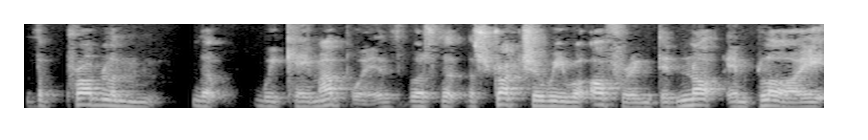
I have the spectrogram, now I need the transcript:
the problem that we came up with was that the structure we were offering did not employ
